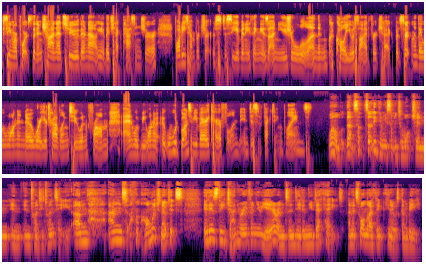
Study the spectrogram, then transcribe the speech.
seen reports that in China too, they're now you know they check passenger body temperatures to see if anything is unusual, and then could call you aside for a check. But certainly they would want to know where you're traveling to and from, and would be want to would want to be very careful in, in disinfecting planes. Well, that's certainly going to be something to watch in, in, in 2020. Um, and on which note, it's, it is the January of a new year and indeed a new decade. And it's one that I think, you know, is going to be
